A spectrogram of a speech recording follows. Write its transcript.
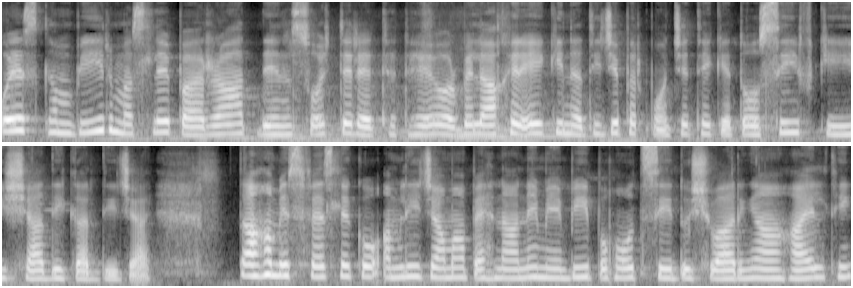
वो इस गंभीर मसले पर रात दिन सोचते रहते थे और बिलाखिर एक ही नतीजे पर पहुँचे थे कि तोसीफ़ की शादी कर दी जाए। ताहम इस फैसले को अमली जामा पहनाने में भी बहुत सी दुशारियाँ हायल थी।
